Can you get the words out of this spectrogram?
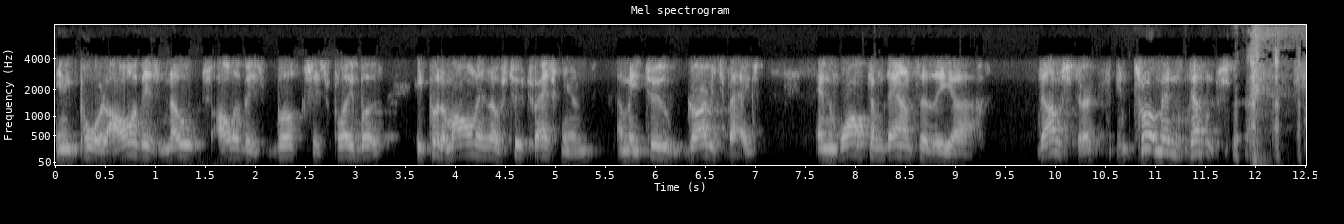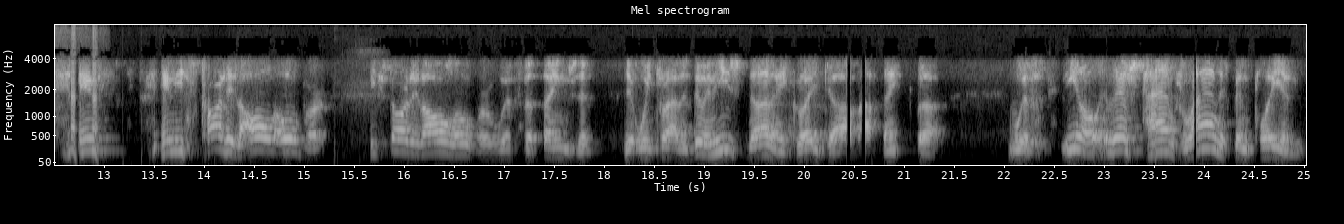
and he poured all of his notes, all of his books, his playbooks. He put them all in those two trash cans. I mean, two garbage bags, and walked them down to the uh, dumpster and threw them in the dumpster. and and he started all over. He started all over with the things that that we try to do, and he's done a great job, I think. Uh, with you know, there's times Ryan has been playing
